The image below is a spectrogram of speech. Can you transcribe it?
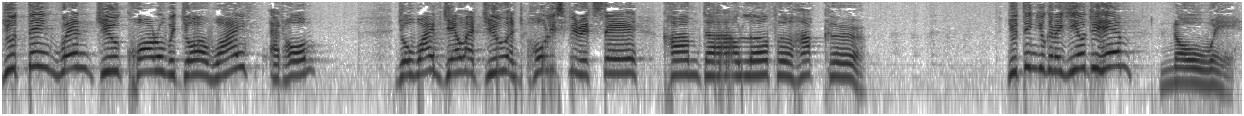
You think when you quarrel with your wife at home, your wife yell at you and Holy Spirit say, calm down, love her, hug her. You think you're going to yield to Him? No way.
